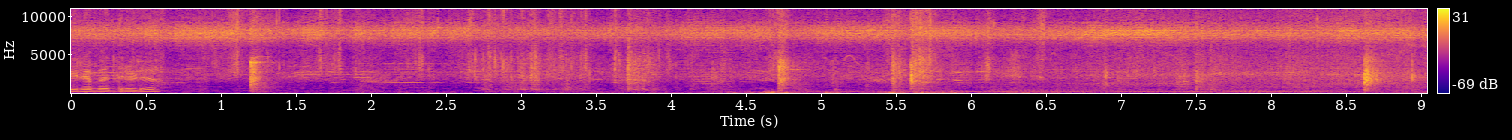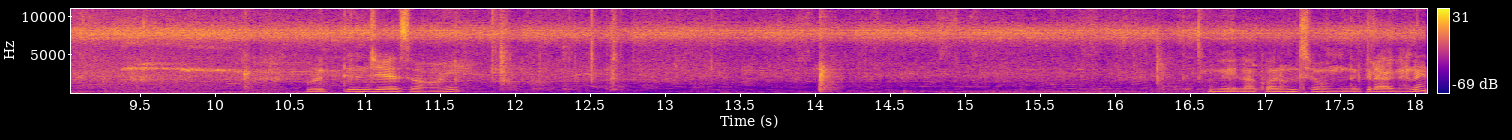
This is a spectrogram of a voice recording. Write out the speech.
వీరభద్రుడు. మృత్యుంజయ స్వామి. ఇలా కొంచెం ముందుకు రాగానే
